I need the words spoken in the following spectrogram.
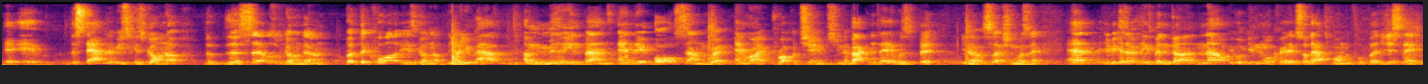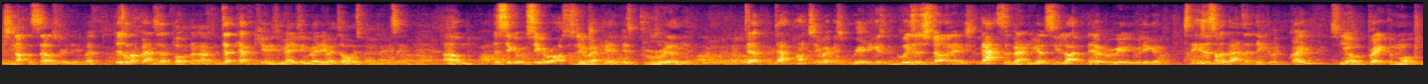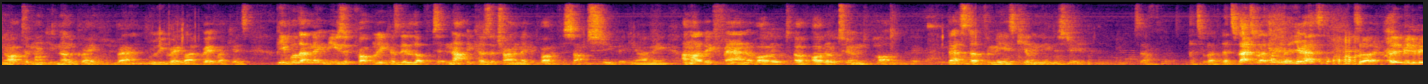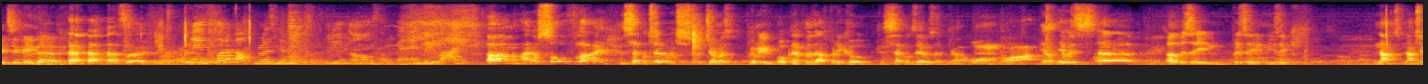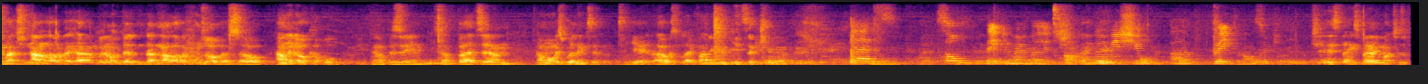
It, it, the standard of music has gone up. The, the sales have gone down, but the quality has gone up. You know, you have a million bands, and they all sound great and write proper tunes. You know, back in the day, it was a bit, you know, selection, wasn't it? And you know, because everything's been done, now people are getting more creative, so that's wonderful. But you just think it's not the sales really. But there's a lot of bands that are potent. Uh, Death Cab for is amazing. Radiohead's always been amazing. Um, the Sigur, Sigur Ros's new record is brilliant. Daft, Daft Punk's new record is really good. Queens of the Stone Age, that's the band you gotta see live. They're really, really good. So these are some of the bands I think are great. So, you know, Break the Mold, you know, Arctic Monkeys, another great band, really great live, great records. People that make music properly because they love it, not because they're trying to make a product for something stupid. You know what I mean? I'm not a big fan of auto of auto-tuned pop. That stuff for me is killing the industry. So that's what I that's that's what I think. You asked. Sorry, I didn't mean to be too mean there. Sorry. And what about Brazilian music? Do you know some band? Do you like? Um, I know Soulfly and Sepultura, which John was really opening up for. That was pretty cool because Sepultura was like, you know, it was uh, other Brazilian Brazilian music. Not not too much. Not a lot of it. Um, we don't. Not a lot of it comes over. So I only know a couple, you know, Brazilian stuff. But um, I'm always willing to to hear. it. I always like finding new music. You know. Yes. So thank you very much. Oh, we you. wish you a great concert today. Cheers. Thanks very much. It was a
